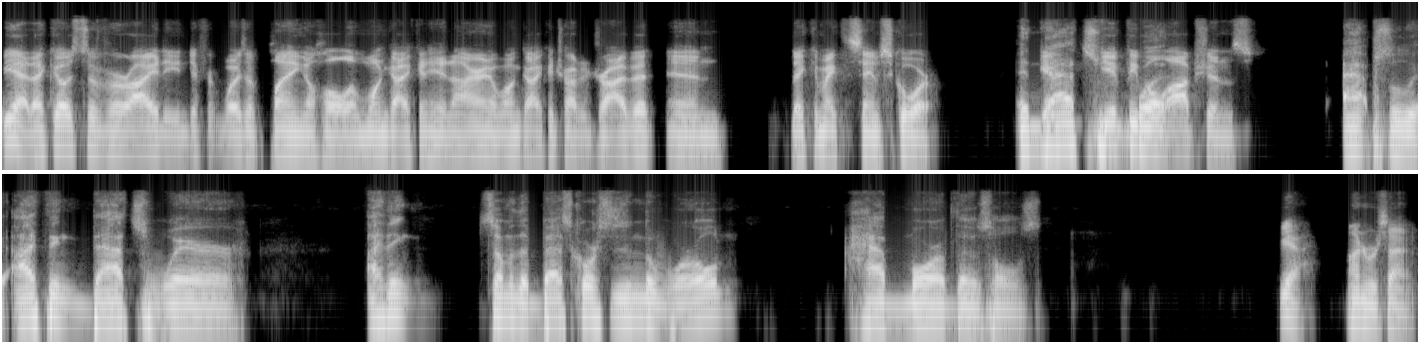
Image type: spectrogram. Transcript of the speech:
Yeah, that goes to variety and different ways of playing a hole. And one guy can hit an iron, and one guy can try to drive it, and they can make the same score. And Give, that's give people what- options. absolutely. I think that's where I think some of the best courses in the world have more of those holes. Yeah, hundred percent.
